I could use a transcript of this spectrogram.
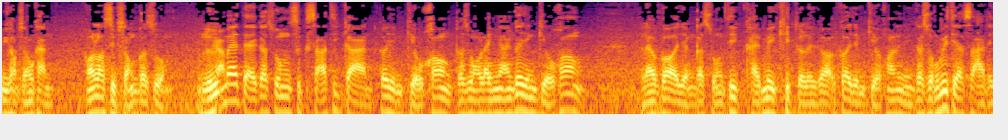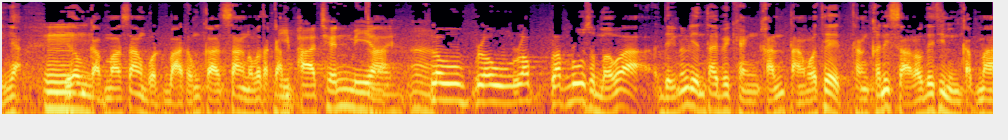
มีความสำคัญของเรา 12 กระทรวง หรือครับ แม้แต่กระทรวงศึกษาธิการก็ยังเกี่ยวข้อง กระทรวงแรงงานก็ยังเกี่ยวข้อง แล้วก็อย่างกระทรวงที่ใครไม่คิดกันเลยก็ก็ยังเกี่ยวข้องอย่างกระทรวงวิทยาศาสตร์อย่างเงี้ยที่ต้องกลับมาสร้างบทบาทของการสร้างนวัตกรรมมีพาเชนมีอะไรอ่าเราเรารับรับรู้เสมอว่าเด็กนักเรียนไทยไปแข่งขันต่างประเทศทางคณิตศาสตร์เราได้ที่หนึ่งกลับมา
